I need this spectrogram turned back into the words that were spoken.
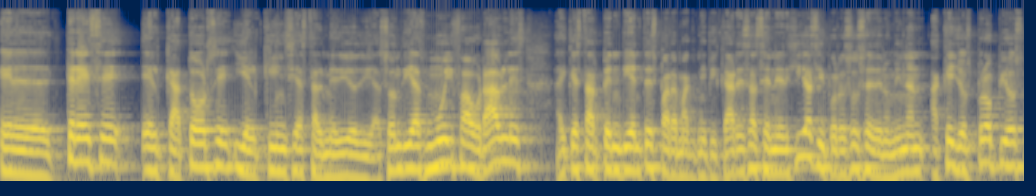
el 13, el 14 y el 15 hasta el mediodía. Son días muy favorables, hay que estar pendientes para magnificar esas energías y por eso se denominan aquellos propios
